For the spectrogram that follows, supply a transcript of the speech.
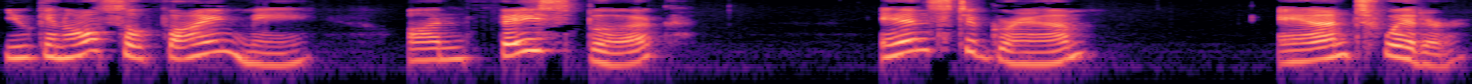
You can also find me on Facebook, Instagram, and Twitter.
